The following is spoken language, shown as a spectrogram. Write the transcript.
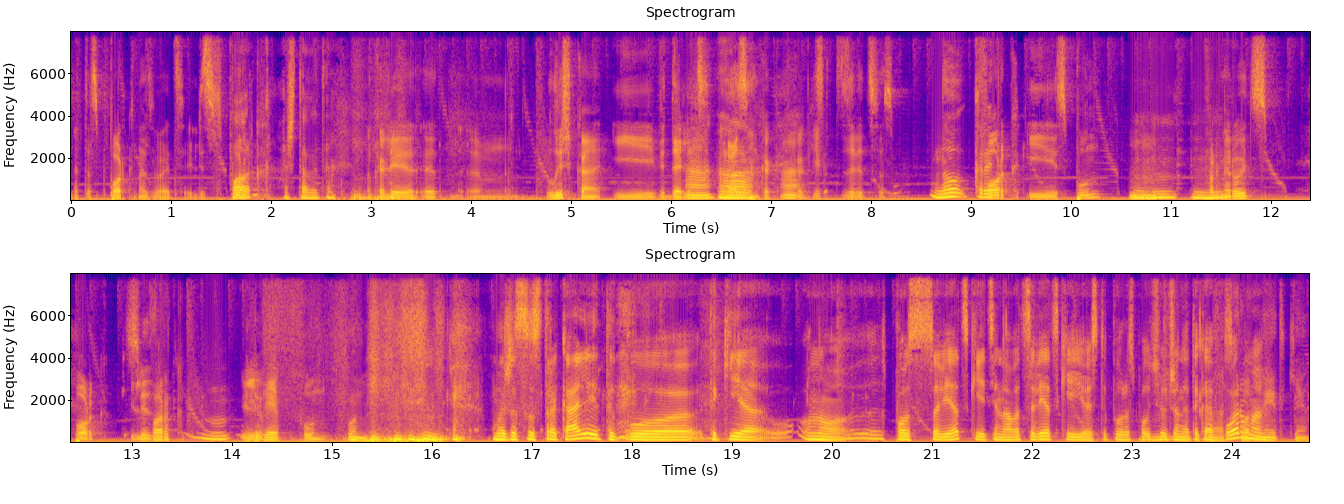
Это спорк называется? Или спорк? порк а что гэта Ну, коли э, эм, лыжка и виделец. А. Разом, А. как, А. как их зовется? С- ну кра- Форк и спун Мгм, мгм. формируют спорк. Или, Спорк или Или- фун. фун мы же сустракалі тыпу такія ну постсавецкія ці нават савецкія ёсць тыпу распаўсюджаная такая Да, форма такія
